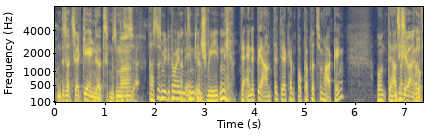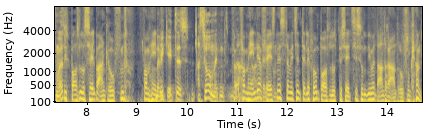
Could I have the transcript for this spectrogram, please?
Und das hat sich halt geändert. Muss man. Ist, hast du es mitbekommen in, in, in. Schweden? Der eine Beamte, der keinen Bock hat zum Hackeln. Und der hat sich dann selber angerufen hat? Sich pausenlos selber angerufen vom Na, wie Handy. geht das? Ach so, mit Vom Handy am auf. Festnetz, damit sein Telefon pausenlos besetzt ist und niemand anderer anrufen kann.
